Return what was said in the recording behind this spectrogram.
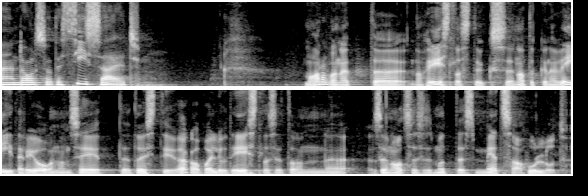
and also the seaside. ma arvan, et uh, noh, eestlaste üks natukene veider joon on see, et tõesti väga paljud eestlased on uh, sõna otseses mõttes metsahullud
